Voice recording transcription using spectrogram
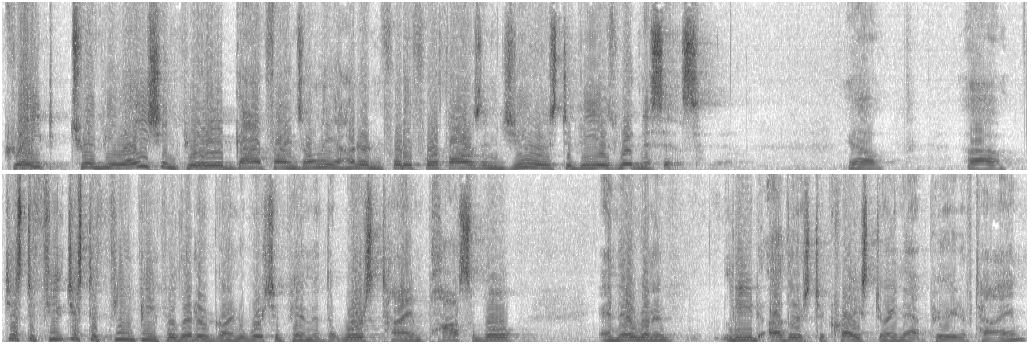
great tribulation period, God finds only 144,000 Jews to be his witnesses. You know, uh, just a few, just a few people that are going to worship him at the worst time possible, and they're going to lead others to Christ during that period of time.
